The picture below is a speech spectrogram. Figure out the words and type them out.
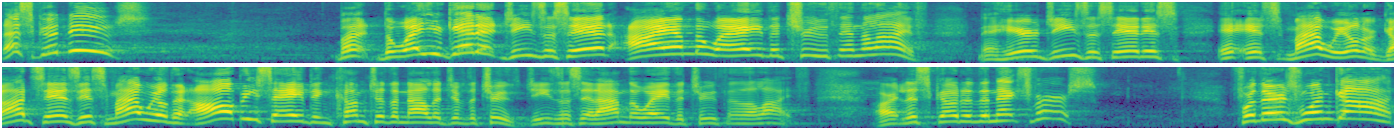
That's good news. But the way you get it, Jesus said, I am the way, the truth, and the life. Now, here Jesus said, it's, it's my will, or God says, it's my will that all be saved and come to the knowledge of the truth. Jesus said, I'm the way, the truth, and the life. All right, let's go to the next verse. For there's one God,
